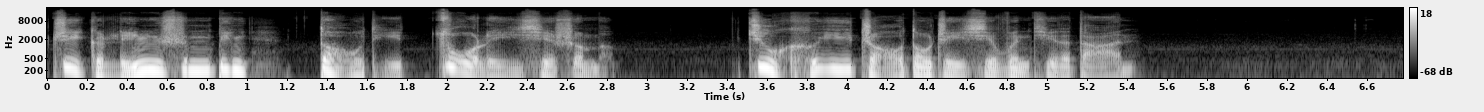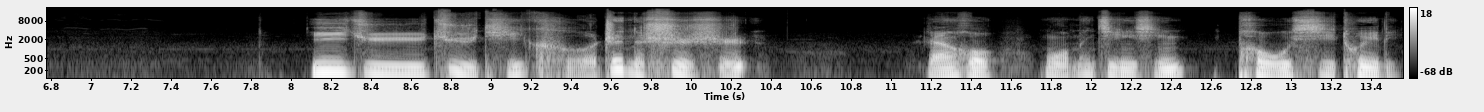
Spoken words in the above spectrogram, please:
这个林生斌到底做了一些什么，就可以找到这些问题的答案。依据具体可证的事实，然后我们进行剖析推理。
